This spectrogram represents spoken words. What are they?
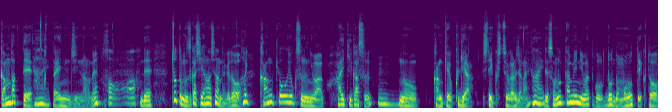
頑張って作ったエンジンなのね。はあ。でちょっと難しい話なんだけど、はい。環境を良くするには排気ガスうん。の関係をクリアしていく必要があるじゃない、はいでそのためにはこうどんどん戻っていくと、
